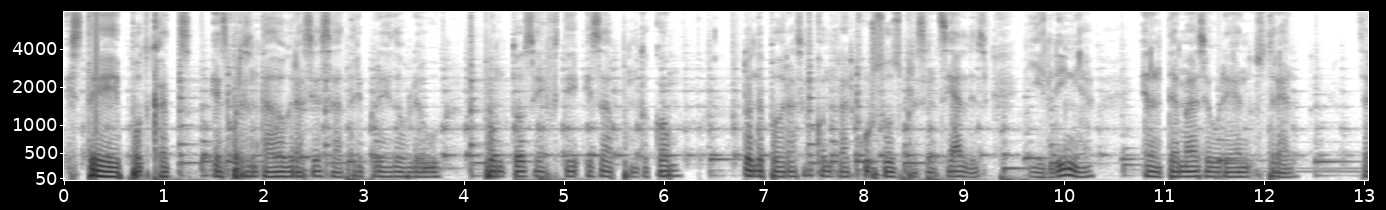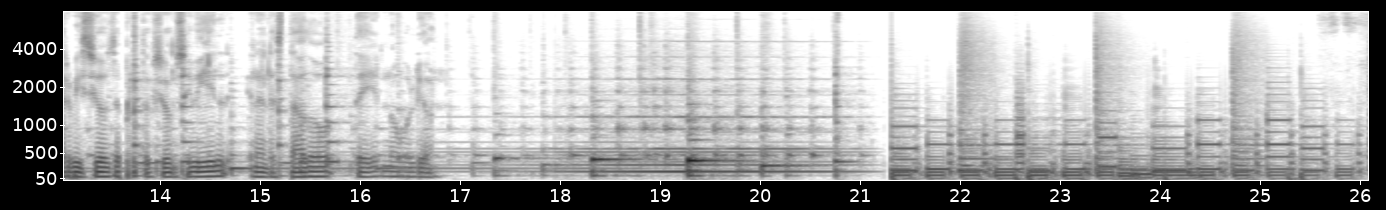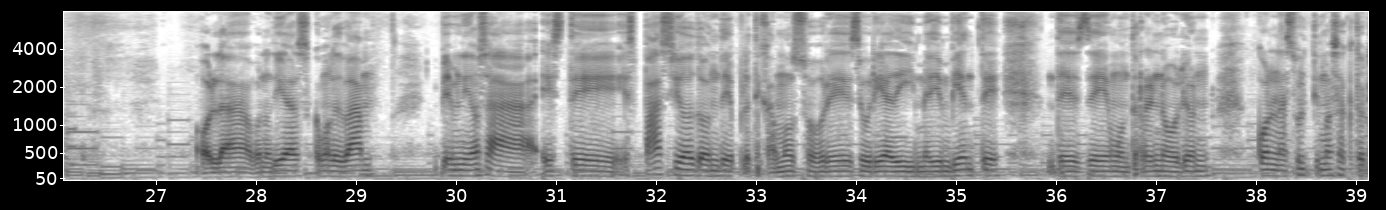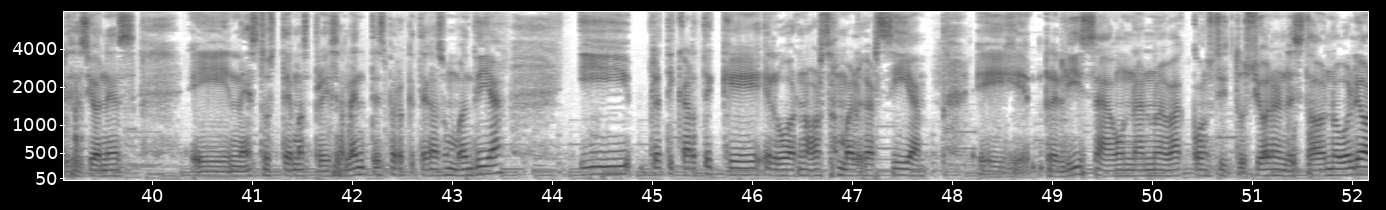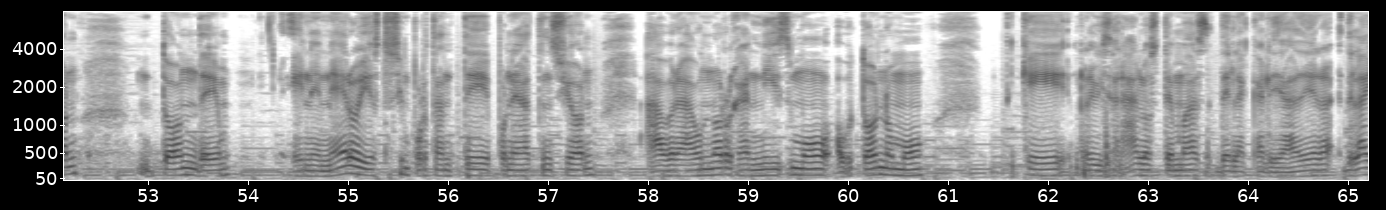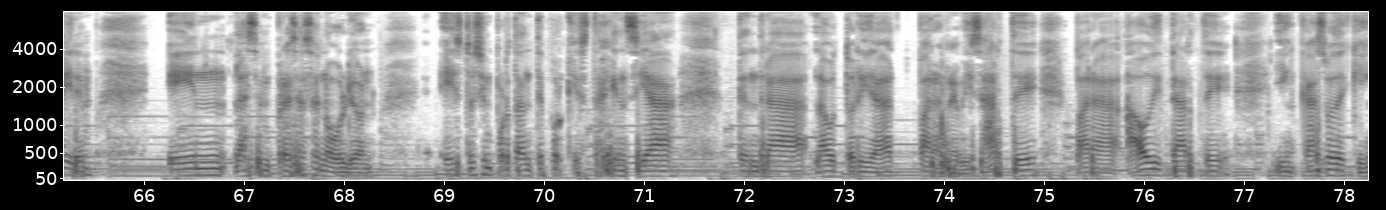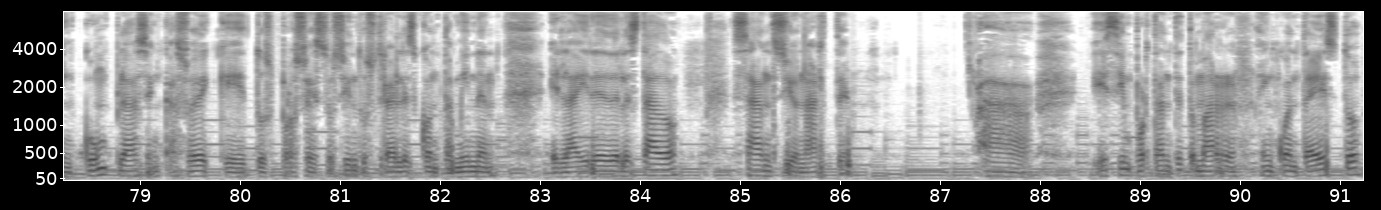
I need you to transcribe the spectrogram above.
Este podcast es presentado gracias a www.safetyisa.com, donde podrás encontrar cursos presenciales y en línea en el tema de seguridad industrial, servicios de protección civil en el estado de Nuevo León. Hola, buenos días, ¿cómo les va? Bienvenidos a este espacio donde platicamos sobre seguridad y medio ambiente desde Monterrey, Nuevo León, con las últimas actualizaciones en estos temas precisamente. Espero que tengas un buen día y platicarte que el gobernador Samuel García eh, realiza una nueva constitución en el estado de Nuevo León donde en enero, y esto es importante poner atención, habrá un organismo autónomo que revisará los temas de la calidad del aire en las empresas en Nuevo León. Esto es importante porque esta agencia tendrá la autoridad para revisarte, para auditarte y en caso de que incumplas, en caso de que tus procesos industriales contaminen el aire del estado, sancionarte. Ah, es importante tomar en cuenta esto.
